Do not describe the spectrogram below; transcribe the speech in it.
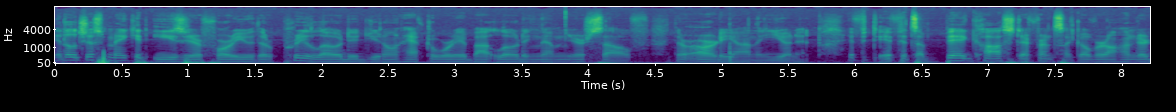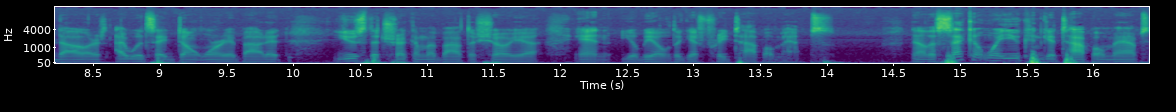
It'll just make it easier for you. They're preloaded. You don't have to worry about loading them yourself. They're already on the unit. If, if it's a big cost difference, like over $100, I would say don't worry about it. Use the trick I'm about to show you, and you'll be able to get free topo maps. Now the second way you can get topo maps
